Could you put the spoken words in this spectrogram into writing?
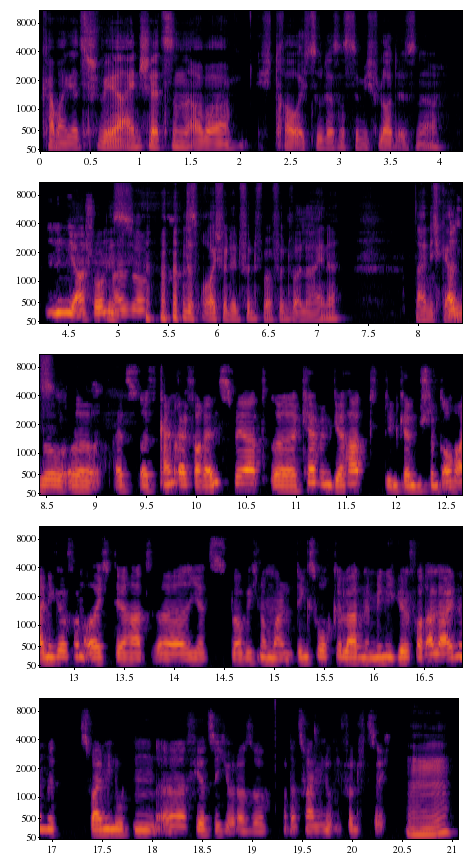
kann man jetzt schwer einschätzen, aber ich traue euch zu, dass das ziemlich flott ist. Ne? Ja, schon. Bis- Also, das brauche ich für den 5x5 alleine. Nein, nicht ganz. also äh, als, als kein Referenzwert. Äh, Kevin Gerhardt, den kennen bestimmt auch einige von euch, der hat äh, jetzt, glaube ich, nochmal ein Dings hochgeladen, eine Mini Guildford alleine mit 2 Minuten äh, 40 oder so. Oder 2 Minuten 50. Mhm.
